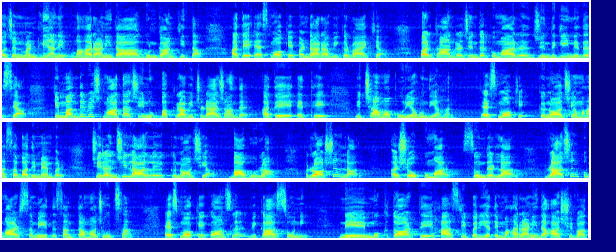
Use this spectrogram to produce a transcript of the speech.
ਭਜਨ ਮੰਡਲੀਆਂ ਨੇ ਮਹਾਰਾਣੀ ਦਾ ਗੁਣਗਾਨ ਕੀਤਾ ਅਤੇ ਇਸ ਮੌਕੇ ਭੰਡਾਰਾ ਵੀ ਕਰਵਾਇਆ ਗਿਆ। ਪ੍ਰਧਾਨ ਰਜਿੰਦਰ ਕੁਮਾਰ ਜ਼ਿੰਦਗੀ ਨੇ ਦੱਸਿਆ ਕਿ ਮੰਦਿਰ ਵਿੱਚ ਮਾਤਾ ਜੀ ਨੂੰ ਬੱਕਰਾ ਵੀ ਚੜਾਇਆ ਜਾਂਦਾ ਹੈ ਅਤੇ ਇੱਥੇ ਇੱਛਾਵਾਂ ਪੂਰੀਆਂ ਹੁੰਦੀਆਂ ਹਨ। ਇਸ ਮੌਕੇ ਕਨੌਜੀਆ ਮਹਾਸਭਾ ਦੇ ਮੈਂਬਰ ਚਿਰੰਜੀ ਲਾਲ ਕਨੌਜੀਆ, ਬਾਬੂ ਰਾਮ, ਰੌਸ਼ਨ ਲਾਲ, ਅਸ਼ੋਕ ਕੁਮਾਰ, ਸੁੰਦਰ ਲਾਲ ਰਾਜਨ ਕੁਮਾਰ ਸਮੇਤ ਸੰਗਤਾਂ ਮੌਜੂਦ ਸਨ। ਇਸ ਮੌਕੇ ਕਾਉਂਸਲਰ ਵਿਕਾਸ ਸੋਨੀ ਨੇ ਮੁੱਖ ਤੌਰ ਤੇ ਹਾਜ਼ਰੀ ਭਰੀ ਅਤੇ ਮਹਾਰਾਣੀ ਦਾ ਆਸ਼ੀਰਵਾਦ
